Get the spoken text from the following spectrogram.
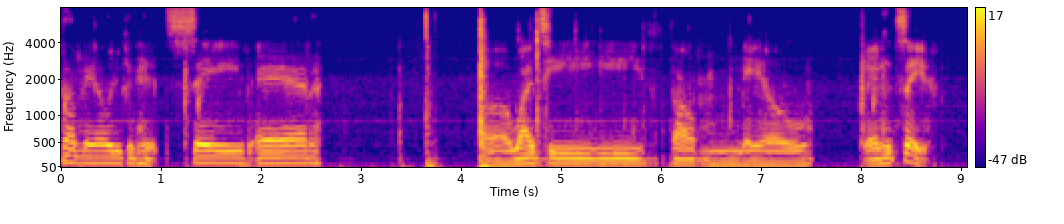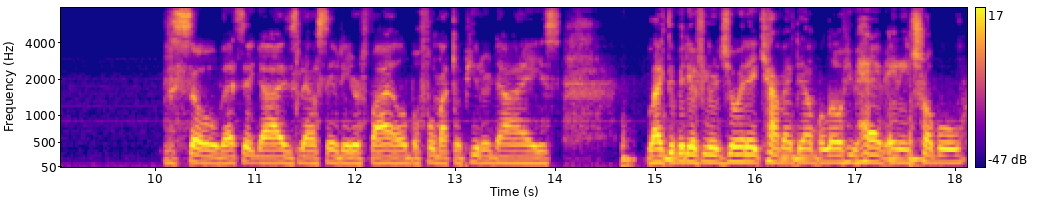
thumbnail. You can hit save and uh, YT thumbnail and hit save. So that's it guys, now saved your file before my computer dies. Like the video if you enjoyed it, comment down below if you have any trouble.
